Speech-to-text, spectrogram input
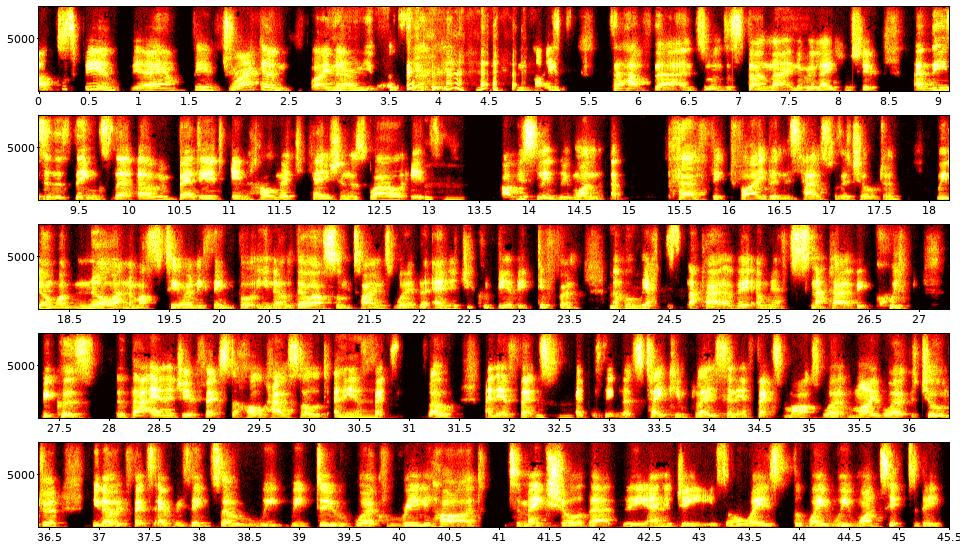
I'd just be a yeah, be a dragon by now. Yes. You know, so it'd be nice to have that and to understand that in a relationship. And these are the things that are embedded in home education as well. It's mm-hmm. obviously we want a perfect vibe in this house for the children. We don't want no animosity or anything, but you know, there are some times where the energy could be a bit different. Mm-hmm. But we have to snap out of it and we have to snap out of it quick because that energy affects the whole household and yeah. it affects flow and it affects mm-hmm. everything that's taking place and it affects Mark's work, my work, the children, you know, it affects everything. So we we do work really hard to make sure that the energy is always the way we want it to be.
